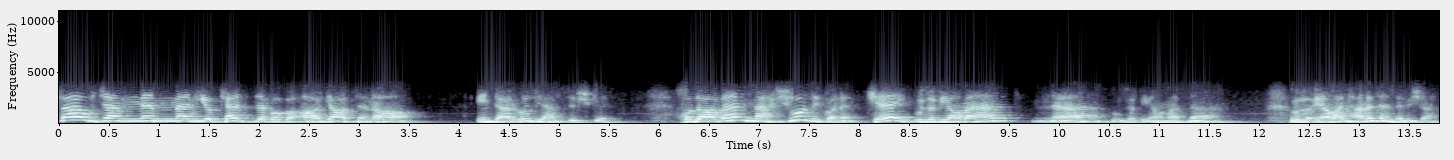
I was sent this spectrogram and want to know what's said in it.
فوجا ممن یکذب به آیاتنا. این در روزی هستش که خداوند محشور می‌کنه. کی؟ روز قیامت؟ نه روز قیامت نه. روز قیامت همه زنده میشن.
